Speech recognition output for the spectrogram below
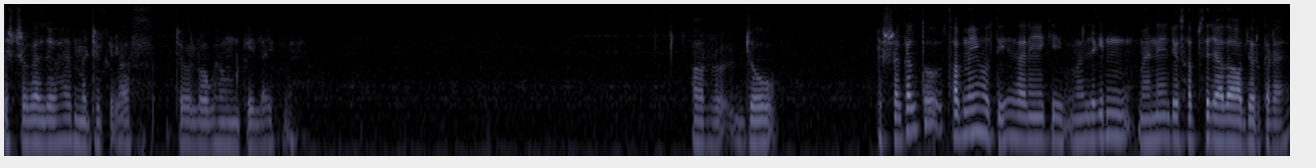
स्ट्रगल जो है मिडिल क्लास जो लोग हैं उनकी लाइफ में। और जो स्ट्रगल तो सब में ही होती है, ऐसा नहीं है कि लेकिन मैंने जो सबसे ज़्यादा ऑब्ज़र्व करा है,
